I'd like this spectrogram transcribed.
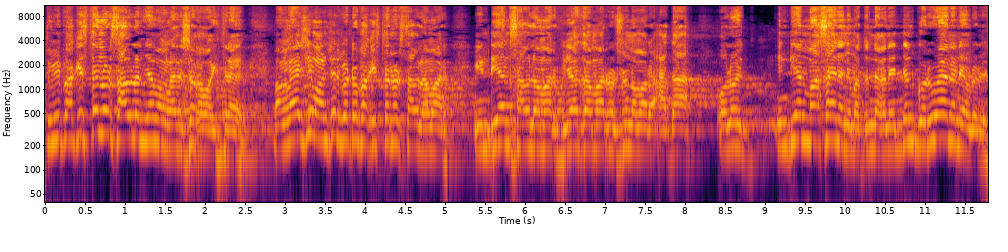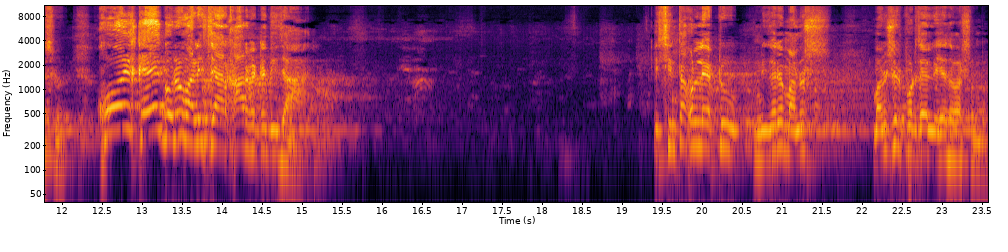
তুমি পাকিস্তানের চাউল নিয়ে বাংলাদেশে খাওয়াইতে বাংলাদেশি মানুষের পেটো পাকিস্তানের চাউল আমার ইন্ডিয়ান চাউল আমার পেঁয়াজ আমার রসুন আমার আদা ওলই ইন্ডিয়ান মাছ আয় নানি মাতুন না ইন্ডিয়ান গরু আয় না নি আমরা দেশু কই কে গরু ফালিছে আর কার ফেটে দি যায়? এই চিন্তা করলে একটু নিজের মানুষ, মানুষের পর্যায়ে লইয়া যাওয়া সম্ভব।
